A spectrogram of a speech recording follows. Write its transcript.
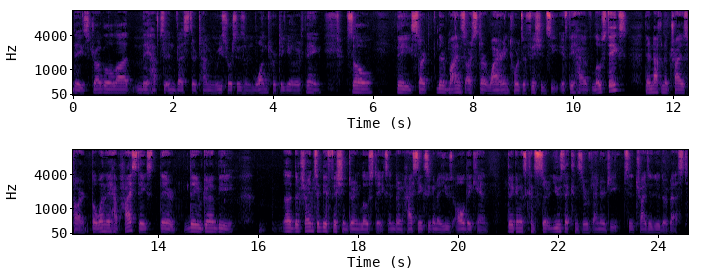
they struggle a lot, they have to invest their time and resources in one particular thing. So they start their minds are start wiring towards efficiency. If they have low stakes, they're not going to try as hard. But when they have high stakes, they're they're going to be uh, they're trying to be efficient during low stakes, and during high stakes, they're going to use all they can. They're going to conser- use that conserved energy to try to do their best.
